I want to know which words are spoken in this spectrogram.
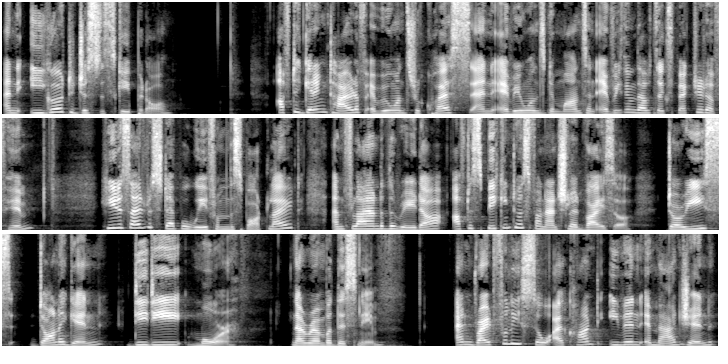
and eager to just escape it all. After getting tired of everyone's requests and everyone's demands and everything that was expected of him, he decided to step away from the spotlight and fly under the radar after speaking to his financial advisor, Dorice Donegan D.D. Moore. Now remember this name. And rightfully so, I can't even imagine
